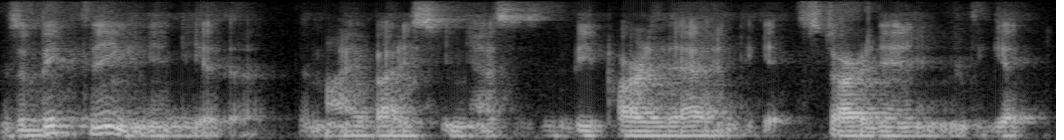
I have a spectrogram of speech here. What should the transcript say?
it's a big thing in India, the, the Mayavadi sannyasis, to be part of that and to get started in and to get,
